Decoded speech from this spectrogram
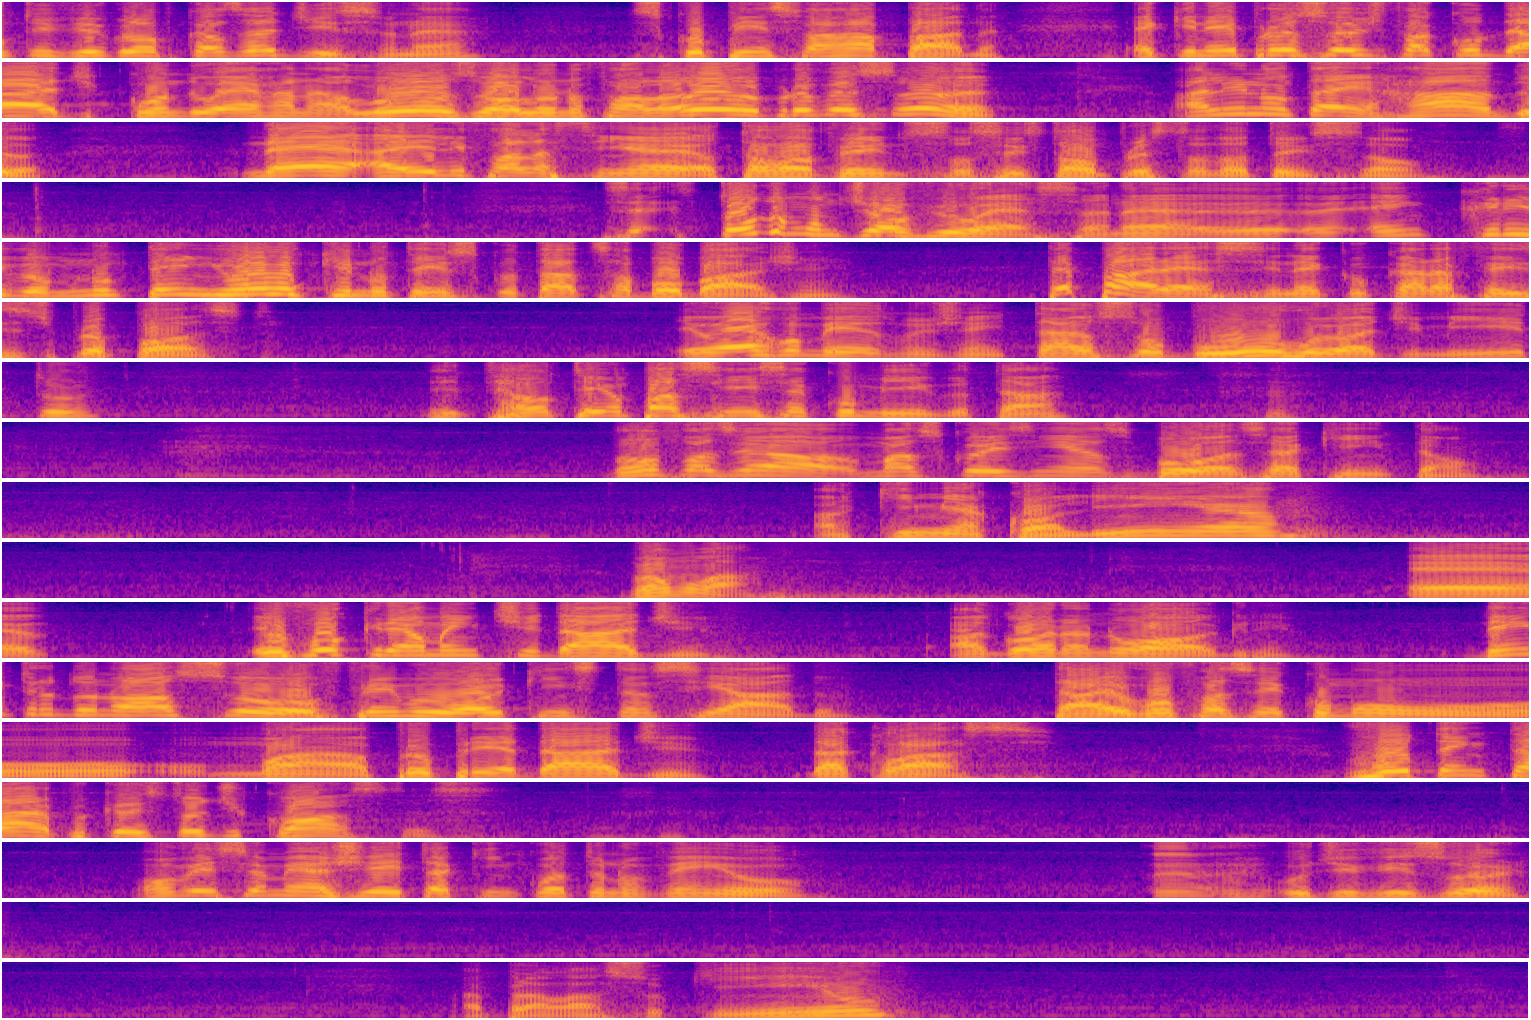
ponto e vírgula por causa disso, né? Desculpinha esfarrapada. É que nem professor de faculdade, quando erra na lousa, o aluno fala, ô professor, ali não está errado, né? Aí ele fala assim, é, eu estava vendo se vocês estavam prestando atenção. Todo mundo já ouviu essa, né? É, é, é incrível, não tem um que não tenha escutado essa bobagem. Até parece, né, que o cara fez de propósito. Eu erro mesmo, gente, tá? Eu sou burro, eu admito. Então tenham paciência comigo, tá? Vamos fazer umas coisinhas boas aqui então. Aqui minha colinha. Vamos lá. É, eu vou criar uma entidade agora no Ogre. Dentro do nosso framework instanciado. Tá, eu vou fazer como uma propriedade da classe. Vou tentar, porque eu estou de costas. Vamos ver se eu me ajeito aqui enquanto não vem o, o divisor. Vai para lá suquinho.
